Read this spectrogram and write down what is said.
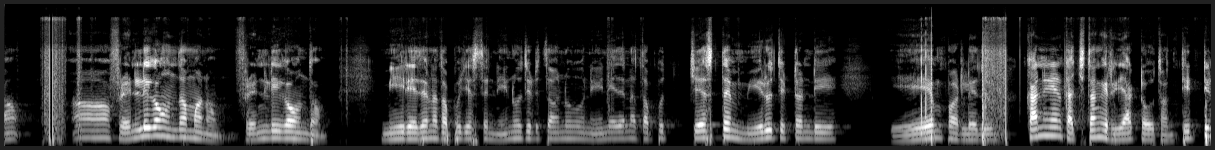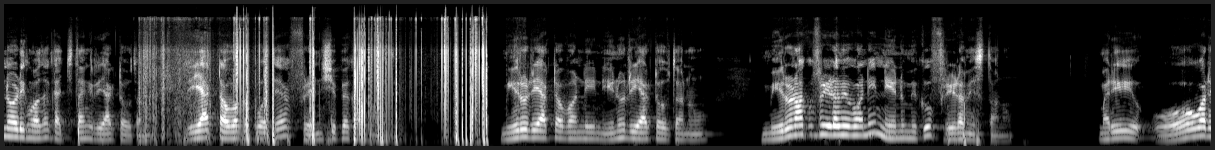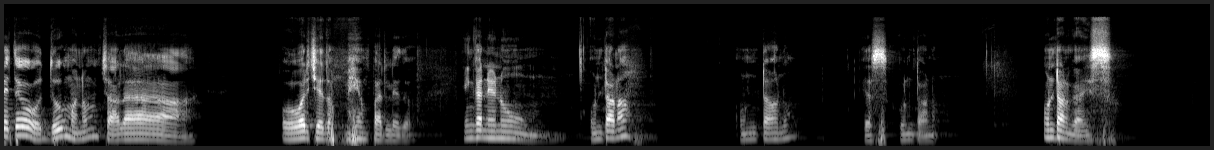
ఫ్రెండ్లీగా ఉందాం మనం ఫ్రెండ్లీగా ఉందాం. మీరు ఏదైనా తప్పు చేస్తే నేను తిడతాను నేను ఏదైనా తప్పు చేస్తే మీరు తిట్టండి. ఏం పర్లేదు. కానీ నేను ఖచ్చితంగా రియాక్ట్ అవుతాను. తిట్టినోడికి మాత్రం ఖచ్చితంగా రియాక్ట్ అవుతాను. రియాక్ట్ అవ్వకపోతే ఫ్రెండ్షిపే కాదు మీరు రియాక్ట్ అవ్వండి నేను రియాక్ట్ అవుతాను. మీరు నాకు ఫ్రీడమ్ ఇవ్వండి నేను మీకు ఫ్రీడమ్ ఇస్తాను. మరి ఓవర్ అయితే వద్దు మనం చాలా ఓవర్ చేద్దాం ఏం పర్లేదు. ఇంకా నేను ఉంటానా? ఉంటాను. ఎస్ ఉంటాను. ఉంటాను గాయస్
